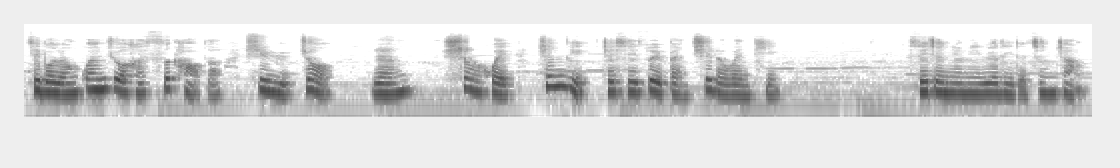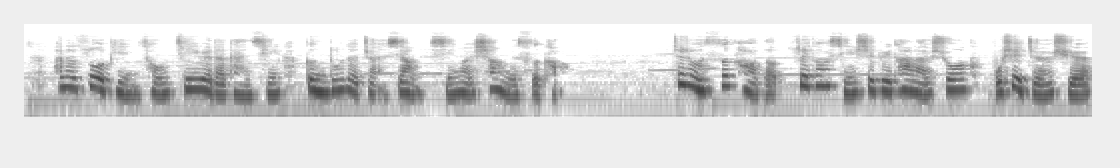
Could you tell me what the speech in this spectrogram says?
纪伯伦关注和思考的是宇宙、人、社会、真理这些最本质的问题。随着年龄阅历的增长，他的作品从激越的感情，更多的转向形而上的思考。这种思考的最高形式对他来说，不是哲学，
